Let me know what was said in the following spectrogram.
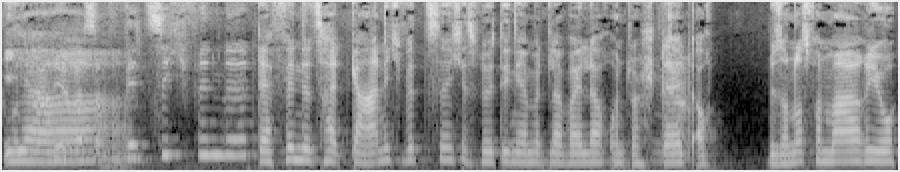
und Ja. Mario das auch witzig findet. der findet's halt gar nicht witzig. Es wird denen ja mittlerweile auch unterstellt, Ja. auch besonders von Mario,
